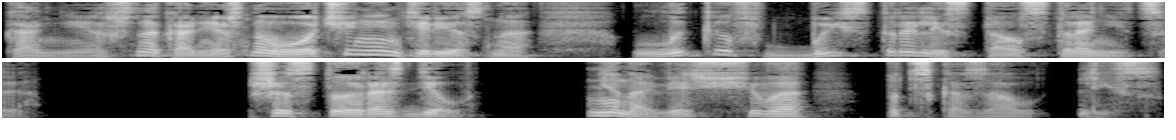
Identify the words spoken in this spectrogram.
Конечно, конечно, очень интересно. Лыков быстро листал страницы. Шестой раздел. Ненавязчиво подсказал Лис.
